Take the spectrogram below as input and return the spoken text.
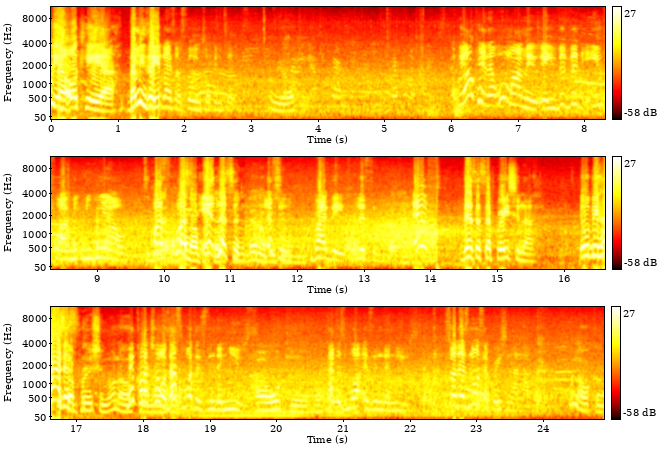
we are okay, uh, that means that you guys are still in talking terms. We are okay. We okay, then oh mommy, a vivid info me, me here. To Cause, cause, it, listen, something. Then I'll put listen, something. Listen. If there's a separation, uh, it will be hard. Separation. Oh, no. Control. That's what is in the news. Oh, okay. okay. That is what is in the news. So there's no separation now. Oh, no, okay.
